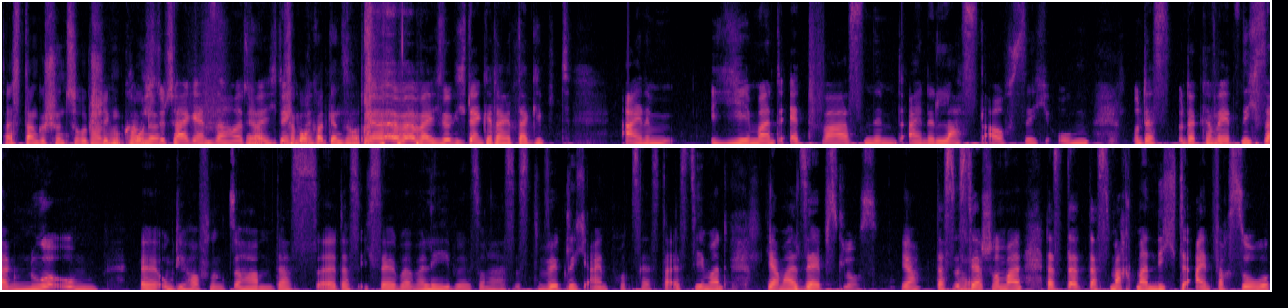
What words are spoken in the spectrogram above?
als Dankeschön zurückschicken, Da bekomme ich ohne. total Gänsehaut, Ja, weil ich ich habe auch gerade Gänsehaut. Ja, weil ich wirklich denke, da, da gibt einem jemand etwas, nimmt eine Last auf sich, um, und das, und da können wir jetzt nicht sagen, nur um, äh, um die Hoffnung zu haben, dass, äh, dass ich selber überlebe, sondern das ist wirklich ein Prozess. Da ist jemand ja mal selbstlos. Ja, das ist ja, Ja. schon mal, das, das, das macht man nicht einfach so,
